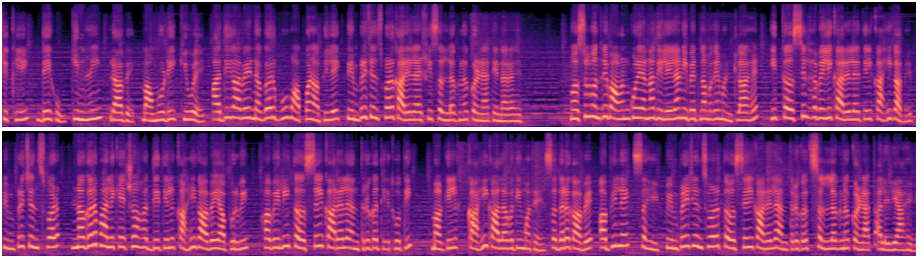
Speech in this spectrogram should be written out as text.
चिखली देहू किन्ही रावे मामुर्डी किवळे आदी गावे नगर भूमापन अभिलेख पिंपरी चिंचवड कार्यालयाशी संलग्न करण्यात येणार आहेत. महसूल मंत्री बावनकुळे यांना दिलेल्या निवेदनामध्ये म्हटलं आहे की तहसील हवेली कार्यालयातील काही गावे पिंपरी चिंचवड नगरपालिकेच्या हद्दीतील काही गावे यापूर्वी हवेली तहसील कार्यालय अंतर्गत येत होती. मागील काही कालावधीमध्ये सदर गावे अभिलेख सहित पिंपरी चिंचवड तहसील कार्यालयांतर्गत संलग्न करण्यात आलेली आहेत.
